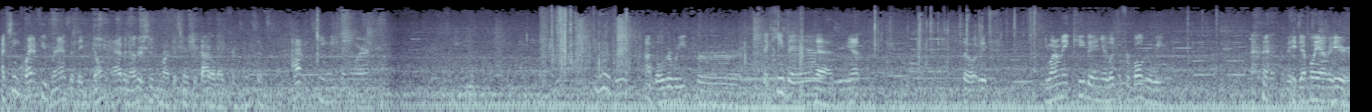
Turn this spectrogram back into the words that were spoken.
I've seen quite a few brands that they don't have in other supermarkets here in Chicago. Like for instance, I haven't seen these anywhere. Ooh, great. Uh, Bulgur wheat for the kibe. Yeah. Yeah. yeah. So if you want to make kibe and you're looking for bulgur wheat, they definitely have it here.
